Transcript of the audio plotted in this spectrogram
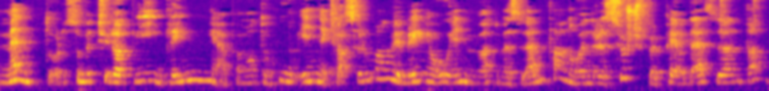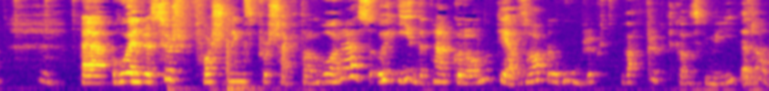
mentor. Som betyr at vi bringer på en måte hun inn i klasserommene. Vi bringer hun inn i møte med studentene. Hun er en ressurs for ph.d.-studentene. Mm. Uh, hun er en ressurs for forskningsprosjektene våre. Og i denne koronatida så har hun brukt, vært brukt ganske mye. da.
